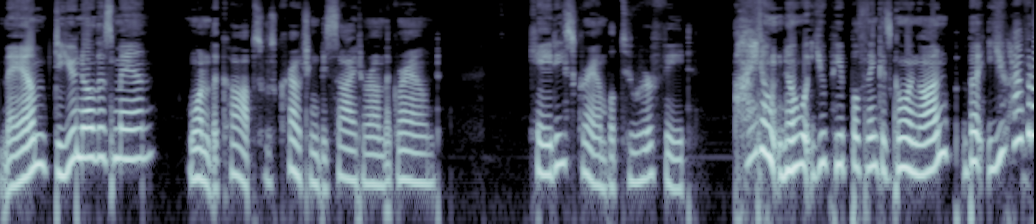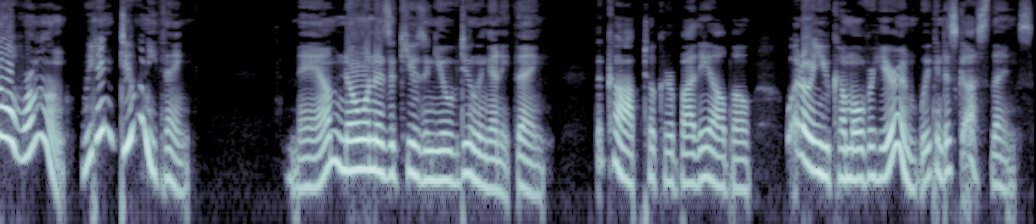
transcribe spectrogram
Ma'am, do you know this man? One of the cops was crouching beside her on the ground. Katie scrambled to her feet. I don't know what you people think is going on, but you have it all wrong. We didn't do anything. Ma'am, no one is accusing you of doing anything. The cop took her by the elbow. Why don't you come over here and we can discuss things?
